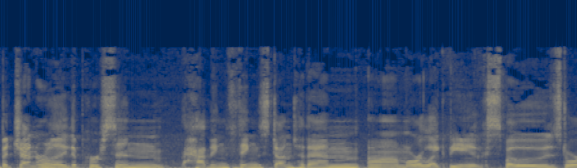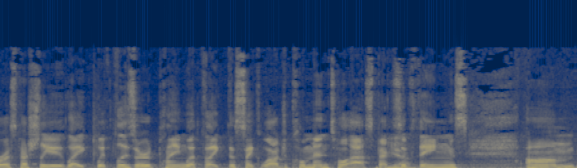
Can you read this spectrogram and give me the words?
but generally, the person having things done to them um, or like being exposed, or especially like with Lizard playing with like the psychological, mental aspects Yeah. of things. Um,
